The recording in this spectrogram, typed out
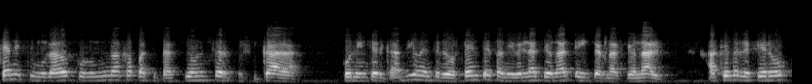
sean estimulados con una capacitación certificada, con intercambios entre docentes a nivel nacional e internacional? ¿A qué me refiero?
